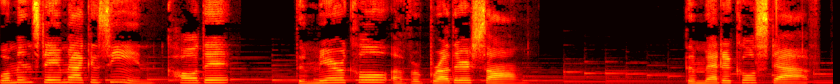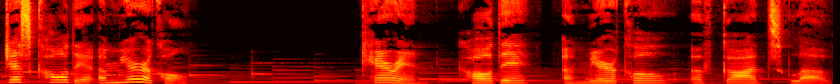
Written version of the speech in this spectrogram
Woman's Day magazine called it the miracle of a brother's song. The medical staff just called it a miracle. Karen called it a miracle of God's love.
